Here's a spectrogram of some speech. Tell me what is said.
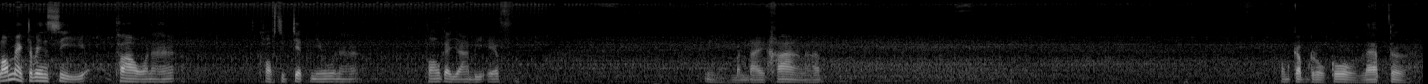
ล้อแม็กจะเป็นสีเทานะฮะ ขอบ 17 นิ้วนะฮะ พร้อมกับยาง BF นี่บันไดข้างนะครับ พร้อมกับโลโก้ Raptor เนี่ย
